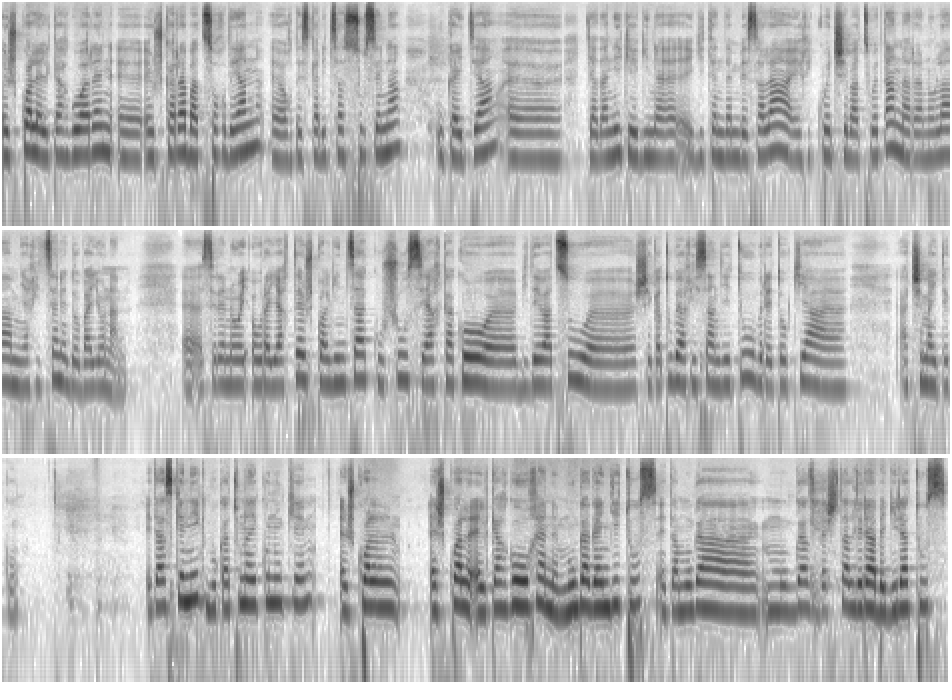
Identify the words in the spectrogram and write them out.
Euskal Elkargoaren uh, Euskara bat zordean, uh, ordezkaritza zuzena, ukaitea, uh, jadanik egiten den bezala, errikoetxe batzuetan, narranola miagitzen edo baionan. Uh, zeren horai arte Euskal Gintzak usu zeharkako uh, bide batzu uh, sekatu behar izan ditu bere tokia uh, atsemaiteko. Eta azkenik, bukatu nahiko nuke, Euskal, Euskal Elkargo horren muga gaindituz eta muga, mugaz bestaldera begiratuz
